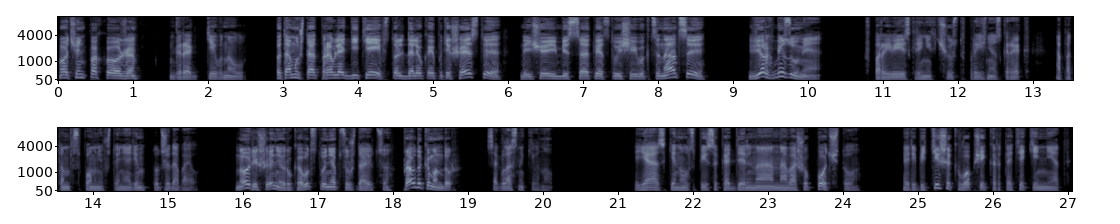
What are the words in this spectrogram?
«Очень похоже», — Грег кивнул. «Потому что отправлять детей в столь далекое путешествие, да еще и без соответствующей вакцинации, верх безумия. В порыве искренних чувств произнес Грег, а потом, вспомнив, что не один, тут же добавил. «Но решения руководства не обсуждаются. Правда, командор?» Согласно кивнул. «Я скинул список отдельно на вашу почту. Ребятишек в общей картотеке нет,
